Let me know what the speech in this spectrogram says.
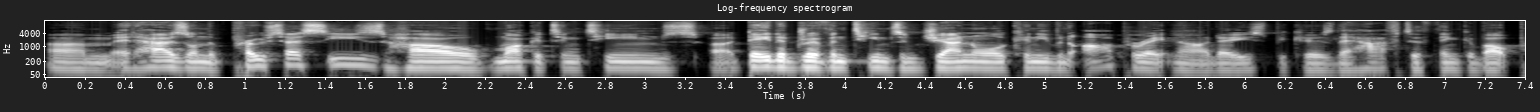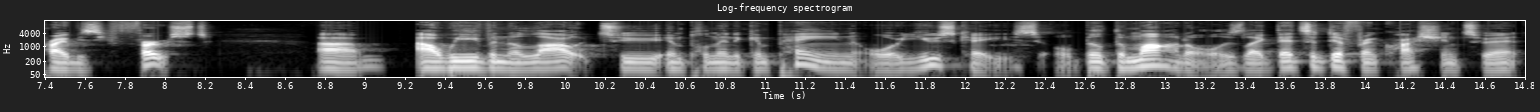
Um, it has on the processes, how marketing teams, uh, data driven teams in general can even operate nowadays because they have to think about privacy first. Um, are we even allowed to implement a campaign or use case or build the model? Is like that's a different question to it.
